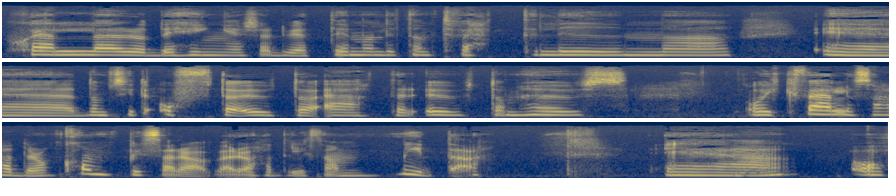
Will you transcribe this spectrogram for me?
skäller och det hänger så du vet, det är någon liten tvättlina. Eh, de sitter ofta ute och äter utomhus. Och ikväll så hade de kompisar över och hade liksom middag. Eh, Och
